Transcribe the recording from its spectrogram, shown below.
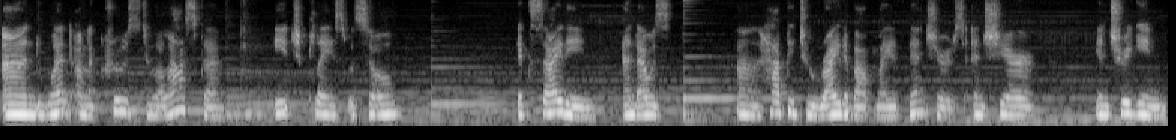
and went on a cruise to Alaska. Each place was so exciting, and I was uh, happy to write about my adventures and share intriguing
